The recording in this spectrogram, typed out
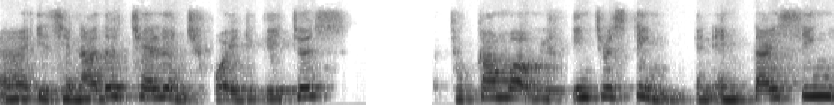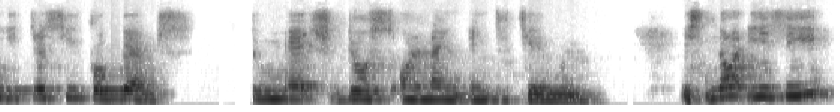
uh, is another challenge for educators to come up with interesting and enticing literacy programs to match those online entertainment. It's not easy,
